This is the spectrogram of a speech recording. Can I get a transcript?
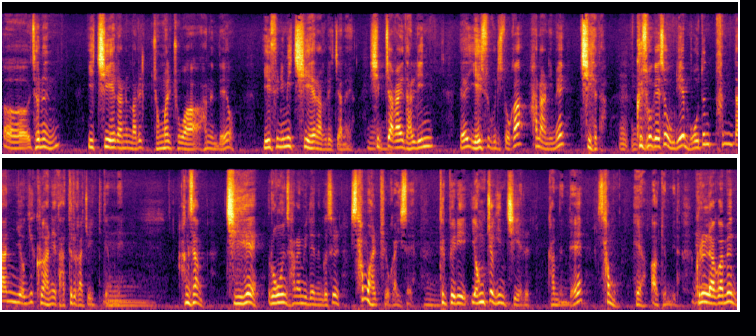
어, 저는 이 지혜라는 말을 정말 좋아하는데요. 예수님이 지혜라 그랬잖아요. 십자가에 달린 예수 그리스도가 하나님의 지혜다. 그 속에서 우리의 모든 판단력이 그 안에 다 들어가져 있기 때문에 항상 지혜로운 사람이 되는 것을 사모할 필요가 있어요. 특별히 영적인 지혜를 갖는데 사모해야 됩니다. 그러려고 하면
